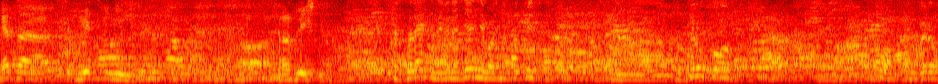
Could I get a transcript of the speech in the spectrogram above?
это две свинины различных. Представляете, на винодельне можно купить э, бутылку, ну, он говорил,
